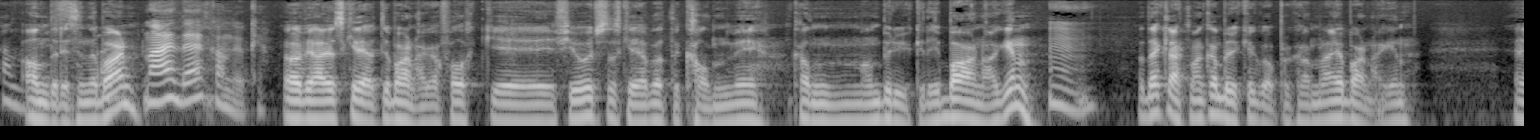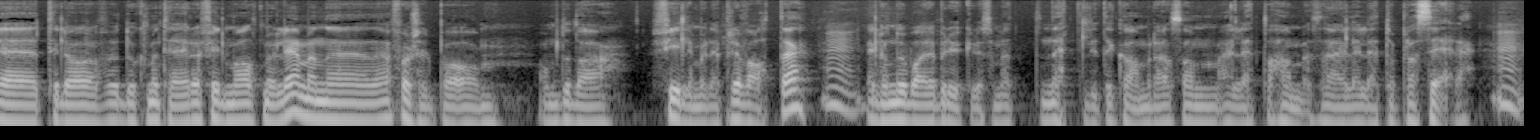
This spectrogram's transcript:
andre sine barn. Nei, det kan du ikke. Og vi har jo skrevet til barnehagefolk i, i fjor, så skrev vi at dette kan, vi, kan man bruke det i barnehagen. Mm. Og det er klart man kan bruke GoPro-kamera i barnehagen eh, til å dokumentere og filme alt mulig, men eh, det er forskjell på om, om du da filmer det private, mm. eller om du bare bruker det som et nettlite kamera som er lett å ha med seg eller lett å plassere. Mm.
